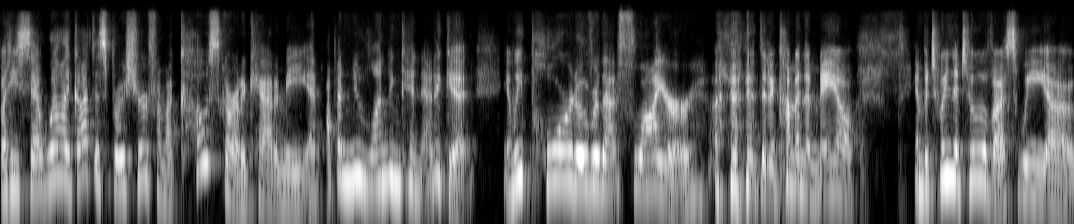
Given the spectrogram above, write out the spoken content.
But he said, Well, I got this brochure from a Coast Guard Academy up in New London, Connecticut. And we poured over that flyer that had come in the mail. And between the two of us, we uh,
